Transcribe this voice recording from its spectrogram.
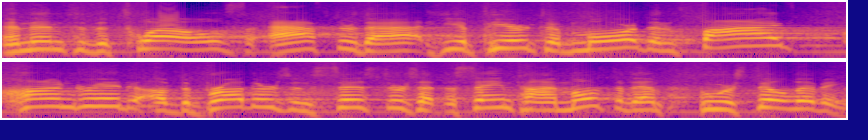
and then to the 12 after that, he appeared to more than 500 of the brothers and sisters at the same time, most of them who were still living,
